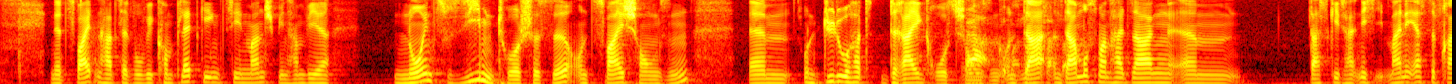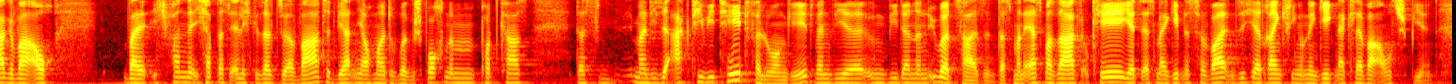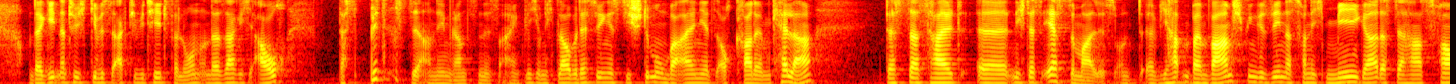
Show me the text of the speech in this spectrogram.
In der zweiten Halbzeit, wo wir komplett gegen 10 Mann spielen, haben wir 9 zu 7 Torschüsse und zwei Chancen. Ähm, und Düdo hat drei Großchancen. Ja, mal, und da, und da muss man halt sagen, ähm, das geht halt nicht. Meine erste Frage war auch, weil ich fand, ich habe das ehrlich gesagt so erwartet. Wir hatten ja auch mal drüber gesprochen im Podcast, dass immer diese Aktivität verloren geht, wenn wir irgendwie dann in Überzahl sind. Dass man erstmal sagt, okay, jetzt erstmal Ergebnis verwalten, Sicherheit reinkriegen und den Gegner clever ausspielen. Und da geht natürlich gewisse Aktivität verloren. Und da sage ich auch, das Bitterste an dem Ganzen ist eigentlich, und ich glaube, deswegen ist die Stimmung bei allen jetzt auch gerade im Keller, dass das halt äh, nicht das erste Mal ist. Und äh, wir hatten beim Warmspielen gesehen, das fand ich mega, dass der HSV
